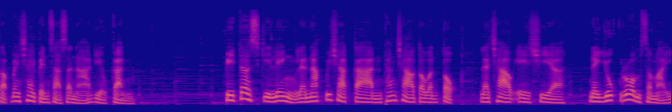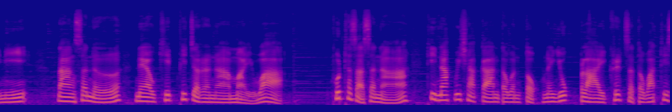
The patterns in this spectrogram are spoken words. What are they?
กับไม่ใช่เป็นศาสนาเดียวกันปีเตอร์สกิลลิงและนักวิชาการทั้งชาวตะวันตกและชาวเอเชีย ในยุคร่วมสมัยนี้ ต่างเสนอแนวคิดพิจารณาใหม่ว่า พุทธศาสนาที่นักวิชาการตะวันตกในยุคปลายคริสตศตวรรษที่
